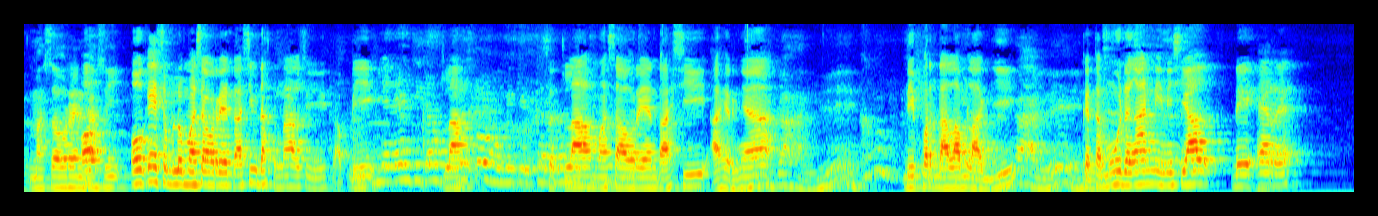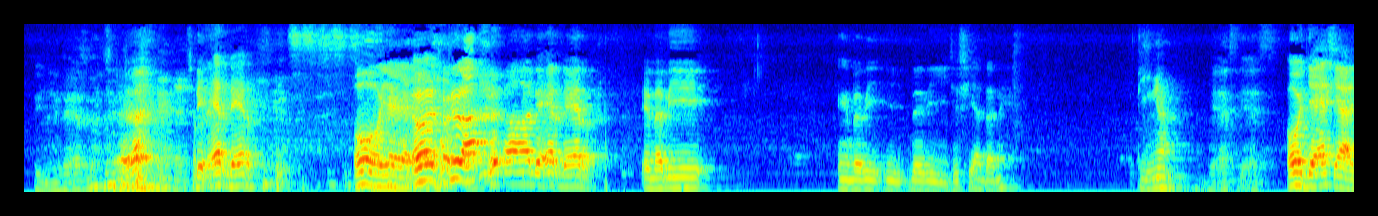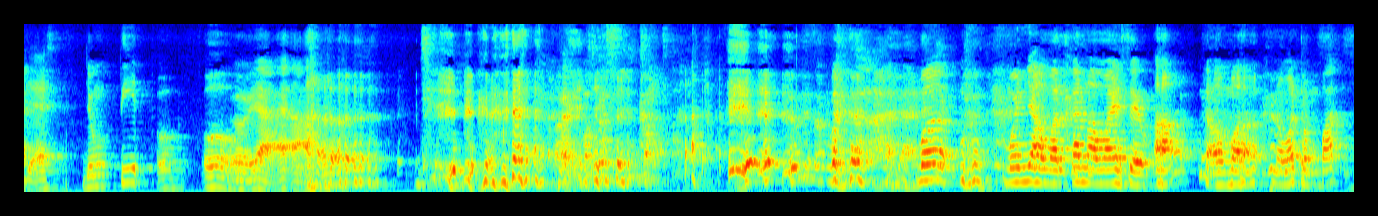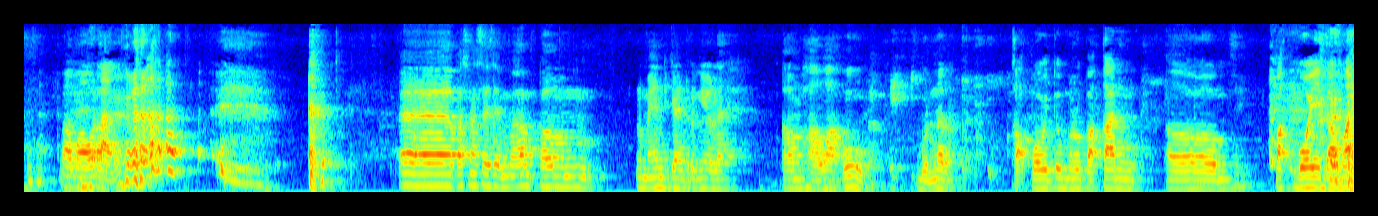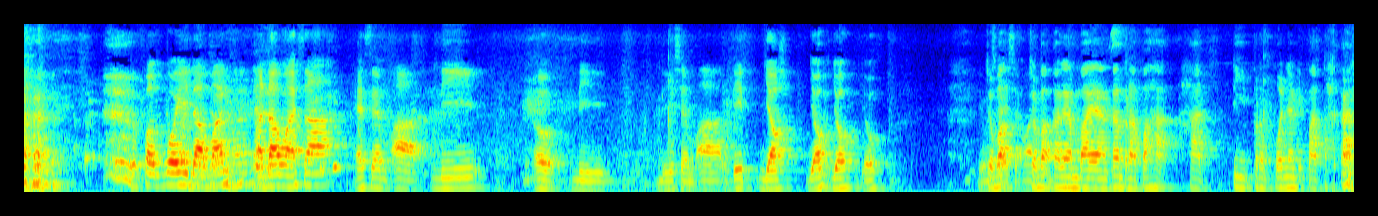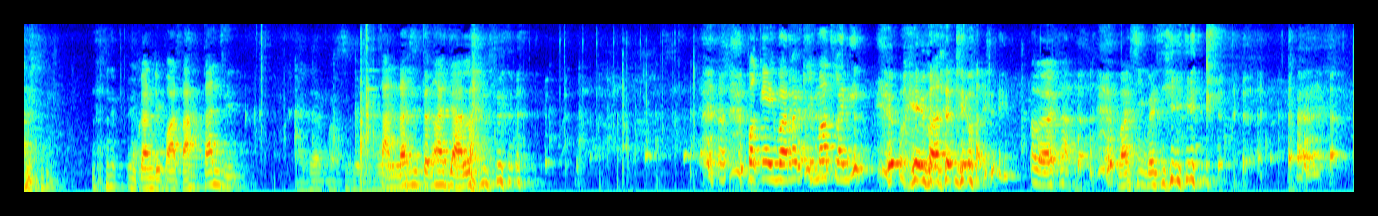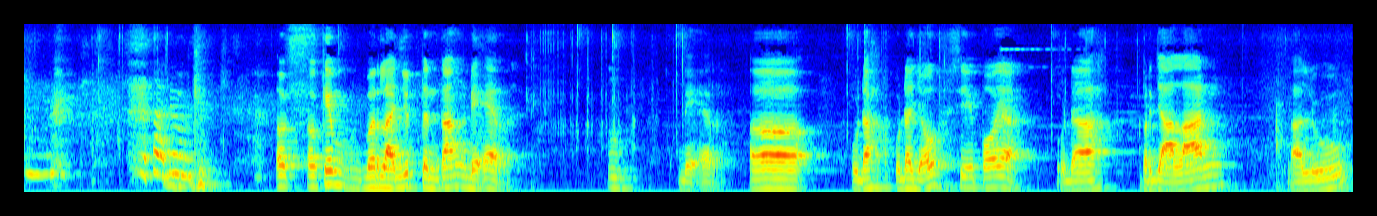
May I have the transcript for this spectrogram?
Masa orientasi. Oke sebelum masa orientasi udah kenal sih tapi setelah setelah masa orientasi akhirnya diperdalam lagi ketemu dengan inisial DR ya. DR DR Oh iya. iya. oh itu lah Ah, DR DR yang dari yang dari dari itu sih ada nih Tingan. DS DS. Oh JS ya JS Jung Tit Oh. Oh. oh ya me- menyamarkan nama SMA nama nama tempat nama orang Eh pas masa SMA Pau lumayan digandrungi oleh kaum hawa. uh bener Kak Po itu merupakan em, Pak Boy Daman Pak Boy Daman pada masa SMA di oh di di SMA di jauh jauh jauh jauh Coba SMA. coba kalian bayangkan berapa ha- hati perempuan yang dipatahkan. bukan dipatahkan sih. Kandas di tengah jalan. Pakai ibarat kimas lagi. Pakai ibarat kimas. Oh, enggak. basi basi aduh oke berlanjut tentang DR Hmm. DR Eh, udah udah jauh sih po ya. Udah berjalan lalu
